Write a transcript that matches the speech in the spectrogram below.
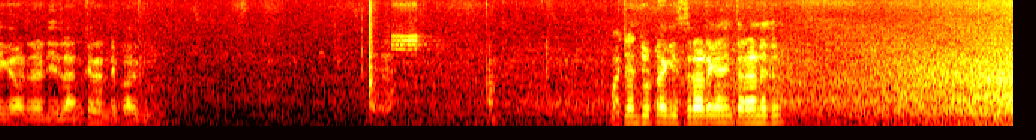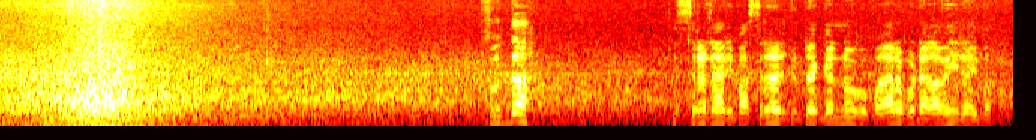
ඒකට වැඩි ලං කරන්න එපා කිව්වා. මචං චුට්ටක් ඉස්සරහට ගනින් තරහ නැතුව. සුද්දා ඉස්සරහට හරි පස්සට හරි චුට්ටක් ගන්නකො පාර පොඩ අවහිරයි බා.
